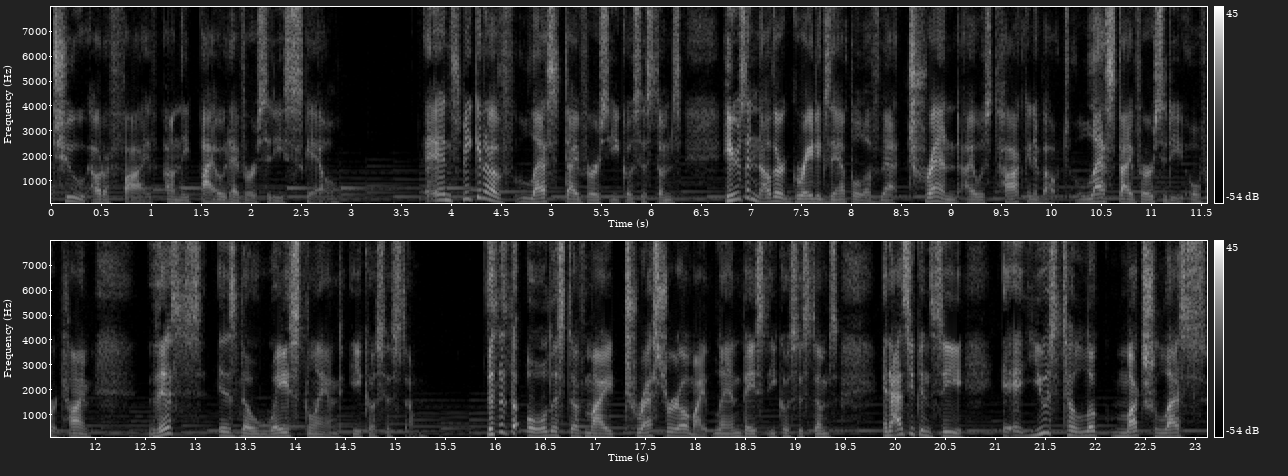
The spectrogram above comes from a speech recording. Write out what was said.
2 out of 5 on the biodiversity scale. And speaking of less diverse ecosystems, here's another great example of that trend I was talking about less diversity over time. This is the wasteland ecosystem. This is the oldest of my terrestrial, my land based ecosystems. And as you can see, it used to look much less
